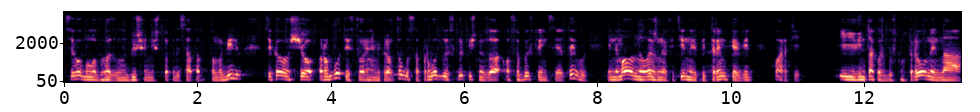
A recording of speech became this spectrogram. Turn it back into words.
Всього було виготовлено більше ніж 150 автомобілів. Цікаво, що роботи із створення мікроавтобуса проводились виключно за особистою ініціативою і не мали належної офіційної підтримки від партій. І він також був сконструйований на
